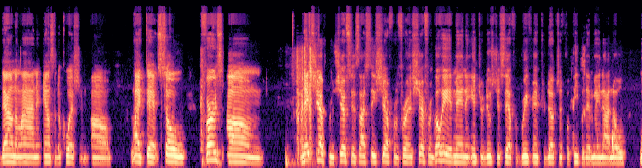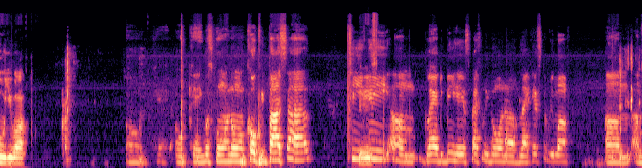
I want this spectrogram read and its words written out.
down the line and answer the question um like that. So first, um next Sheffrin, Chef, since I see Sheffrin first, Sheffrin, go ahead, man, and introduce yourself. A brief introduction for people that may not know who you are. Okay, okay. What's going on? Kofi Pasa TV. Um, glad to be here, especially during uh Black History Month. Um, I'm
